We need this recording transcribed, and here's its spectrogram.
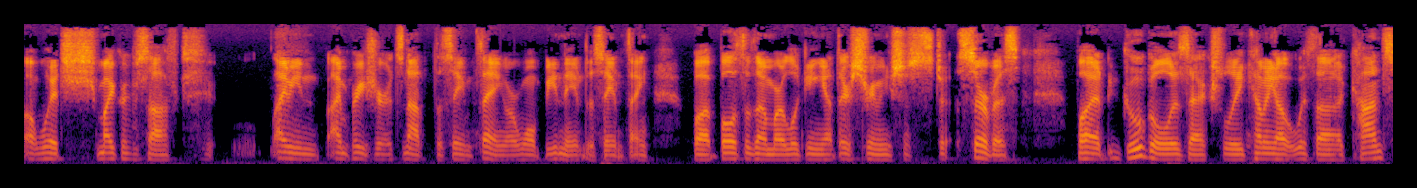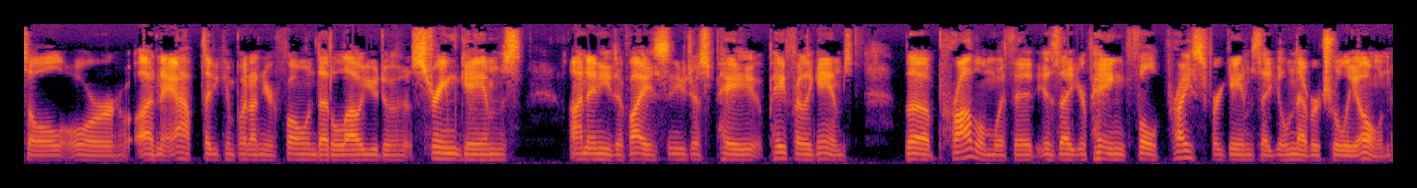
uh, which Microsoft. I mean, I'm pretty sure it's not the same thing or won't be named the same thing, but both of them are looking at their streaming service. But Google is actually coming out with a console or an app that you can put on your phone that allow you to stream games on any device and you just pay pay for the games. The problem with it is that you're paying full price for games that you'll never truly own.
